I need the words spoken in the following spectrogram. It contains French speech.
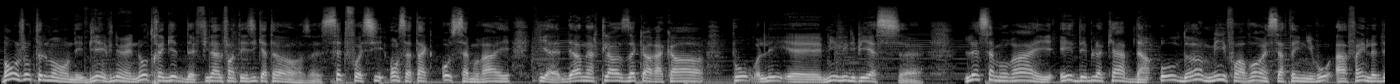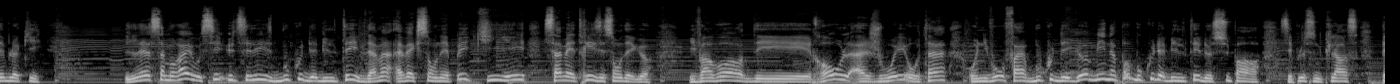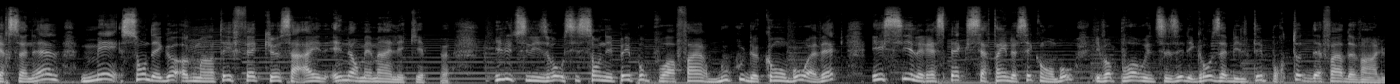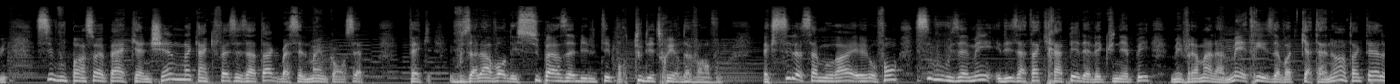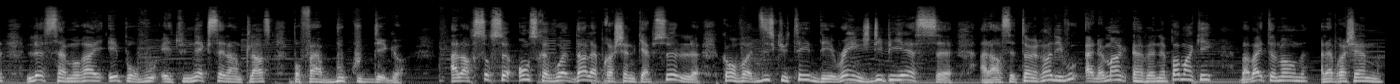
Bonjour tout le monde et bienvenue à un autre guide de Final Fantasy XIV. Cette fois-ci, on s'attaque au samouraï, qui est la dernière classe de corps à corps pour les euh, melee DPS. Le samouraï est débloquable dans Holda, mais il faut avoir un certain niveau afin de le débloquer. Le samouraï aussi utilise beaucoup d'habiletés, évidemment, avec son épée qui est sa maîtrise et son dégât. Il va avoir des rôles à jouer autant au niveau faire beaucoup de dégâts, mais il n'a pas beaucoup d'habiletés de support. C'est plus une classe personnelle, mais son dégât augmenté fait que ça aide énormément à l'équipe. Il utilisera aussi son épée pour pouvoir faire beaucoup de combos avec, et s'il respecte certains de ses combos, il va pouvoir utiliser des grosses habiletés pour tout défaire devant lui. Si vous pensez un peu à Kenshin, quand il fait ses attaques, ben, c'est le même concept. Fait que vous allez avoir des super habiletés pour tout détruire devant vous. Fait que si le samouraï, au fond, si vous vous aimez des attaques rapides avec une épée, mais vraiment la maîtrise de votre katana en tant que tel, le samouraï est pour vous est une excellente classe pour faire beaucoup de dégâts. Alors sur ce, on se revoit dans la prochaine capsule qu'on va discuter des range DPS. Alors c'est un rendez-vous à ne pas manquer. Bye bye tout le monde, à la prochaine.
